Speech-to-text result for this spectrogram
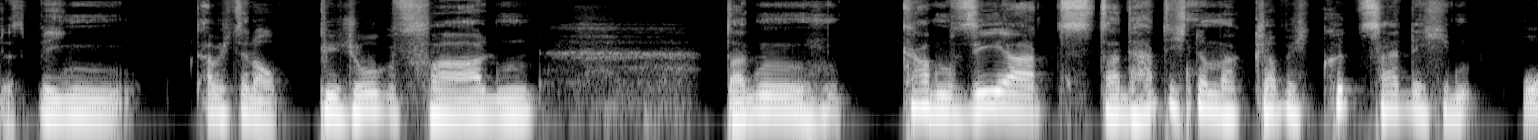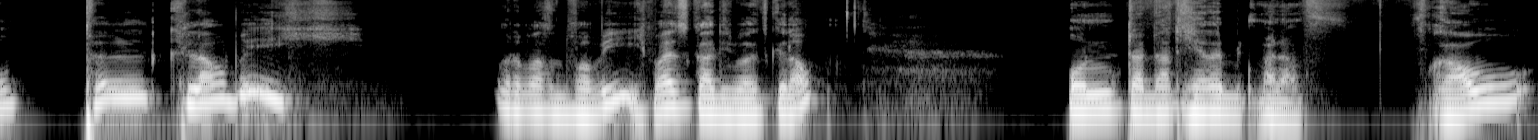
Deswegen habe ich dann auch Peugeot gefahren. Dann kam Seat, dann hatte ich nochmal, glaube ich, kurzzeitig ein Opel, glaube ich. Oder was ein VW, ich weiß gar nicht mehr genau. Und dann hatte ich ja dann mit meiner Frau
